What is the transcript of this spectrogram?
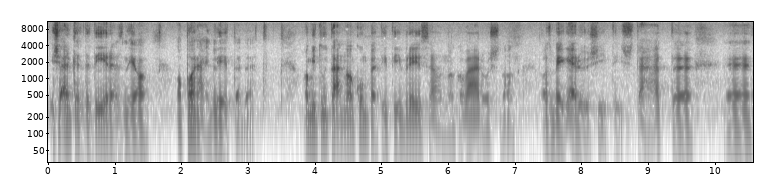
és elkezded érezni a, a parány létedet, amit utána a kompetitív része annak a városnak, az még erősít is. Tehát e, e,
